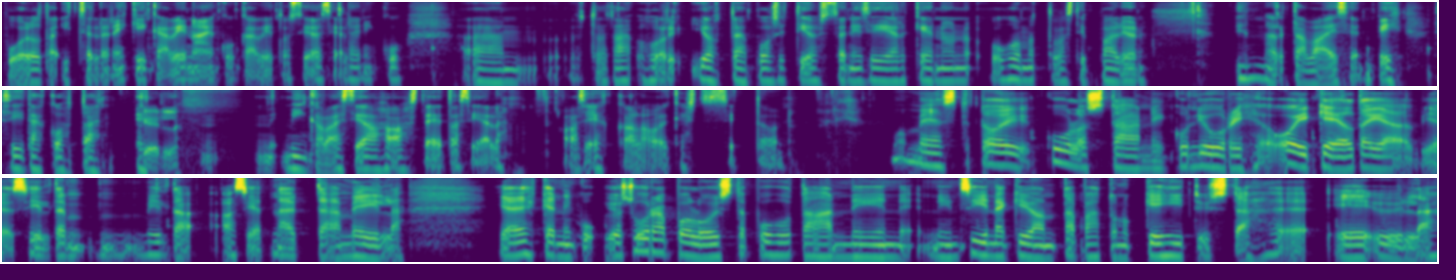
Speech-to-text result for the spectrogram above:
puolelta itsellenikin kävi näin, kun kävi tosiaan siellä niin kuin, äm, tota, johtajan positiossa, niin sen jälkeen on huomattavasti paljon ymmärtäväisempi siitä kohtaa, että minkälaisia haasteita siellä asiakkaalla oikeasti sitten on. Mun mielestä toi kuulostaa niin kuin juuri oikealta ja, ja siltä, miltä asiat näyttää meillä. Ja ehkä niin kuin, jos urapoluista puhutaan, niin, niin siinäkin on tapahtunut kehitystä EYllä.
